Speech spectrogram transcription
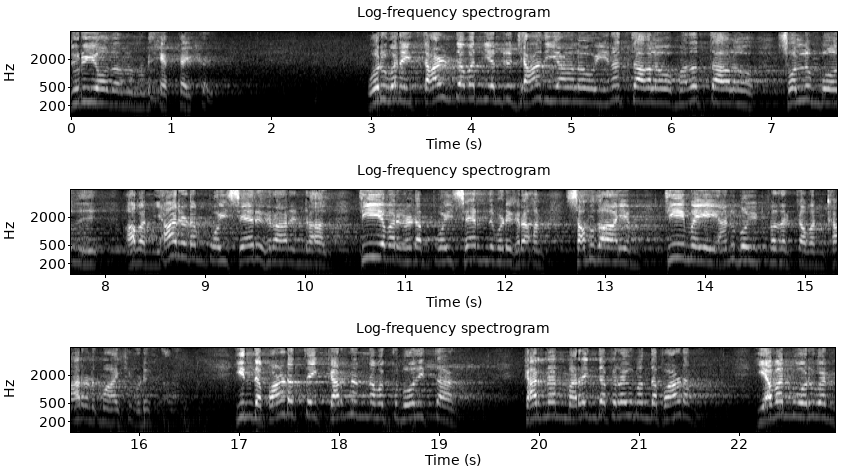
துரியோதனனுடைய கைகள். ஒருவனை தாழ்ந்தவன் என்று ஜாதியாலோ இனத்தாலோ மதத்தாலோ சொல்லும்போது அவன் யாரிடம் போய் சேருகிறான் என்றால் தீயவர்களிடம் போய் சேர்ந்து விடுகிறான். சமுதாயம் தீமையை அனுபவிப்பதற்கு அவன் காரணமாகி விடுகிறான். இந்த பாடத்தை கர்ணன் நமக்கு போதித்தான். கர்ணன் மறைந்த பிறகும் அந்த பாடம். எவன் ஒருவன்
